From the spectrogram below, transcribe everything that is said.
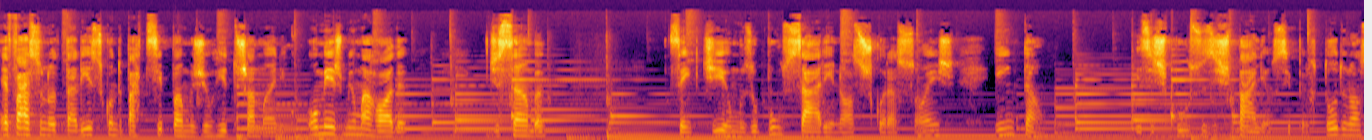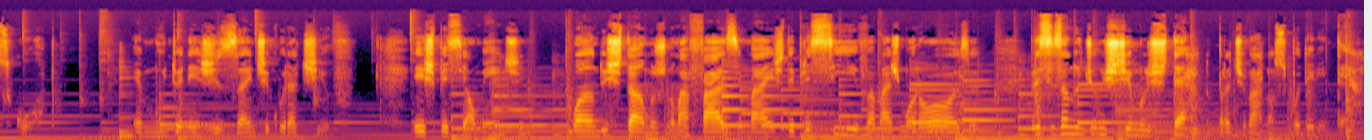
É fácil notar isso quando participamos de um rito xamânico ou mesmo em uma roda de samba sentirmos o pulsar em nossos corações e então esses pulsos espalham-se por todo o nosso corpo. É muito energizante e curativo, especialmente quando estamos numa fase mais depressiva, mais morosa, precisando de um estímulo externo para ativar nosso poder interno.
